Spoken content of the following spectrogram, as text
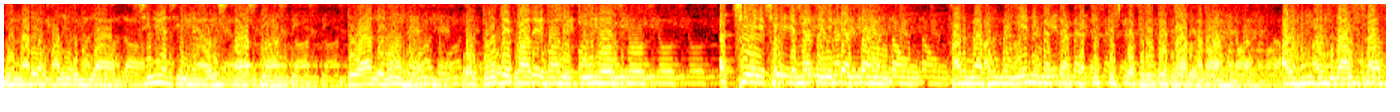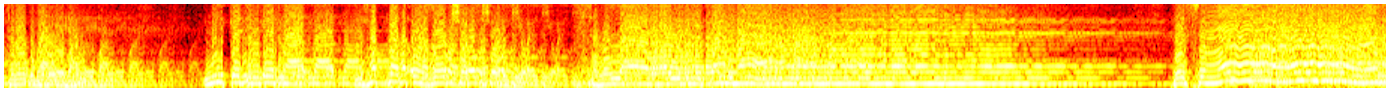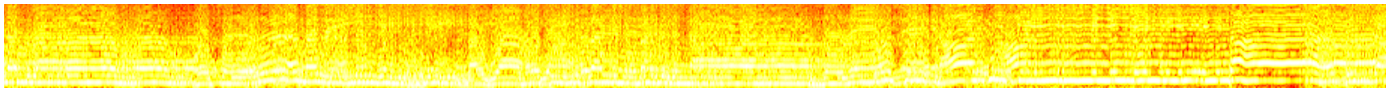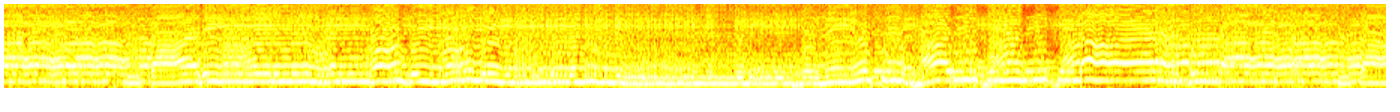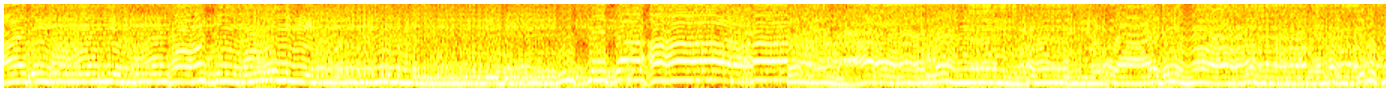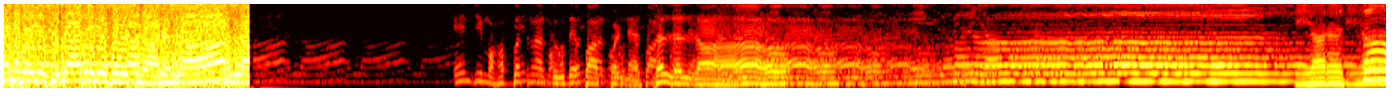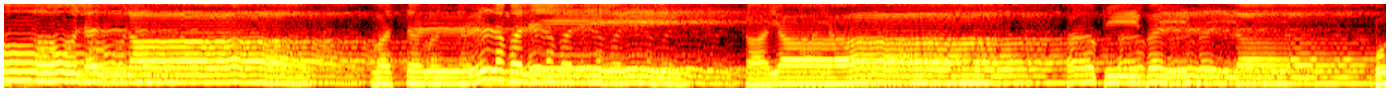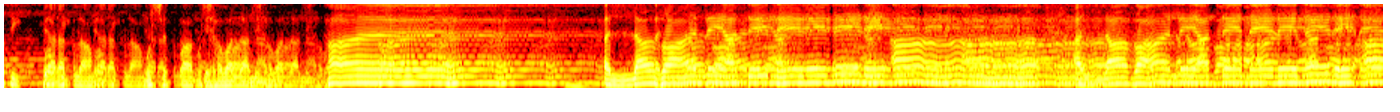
یہ ہمارے الحمدللہ سینئر بھی ہیں اور استاد بھی ہیں۔ دعا لینی ہے اور درود پاک اس یقین ہو اچھے بلکہ میں تو یہ کہتا ہوں، ہر محفل میں یہ نہیں میں کہتا کس کس کو درود پاک کرتا ہے۔ الحمدللہ سب درود والے ہیں۔ مل کے دل کے پاک محبت اور ذوق شوق سے پڑھیے صلی اللہ علیہ وسلم۔ رسول اللہ وسلم علیہ یا حبیب اللہ سمجھ رہے یہ سجا چلے سب سبحان اللہ۔ انجی محبت نال درود پاک پڑھنا ہے صلی اللہ یا رسول اللہ وسلم علیکہ یا حبیب اللہ۔ بہت ہی پیارا کلام مرشد پاک کے حوالہ نے اللہ والے آدھے نیڑے نیڑے آ۔ اللہ والے آدھے نیڑے نیڑے آ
